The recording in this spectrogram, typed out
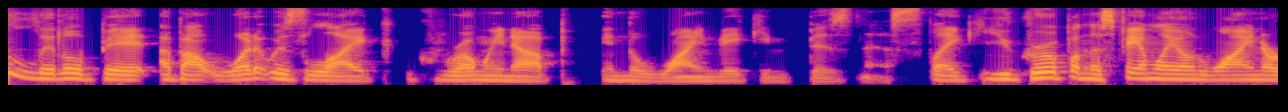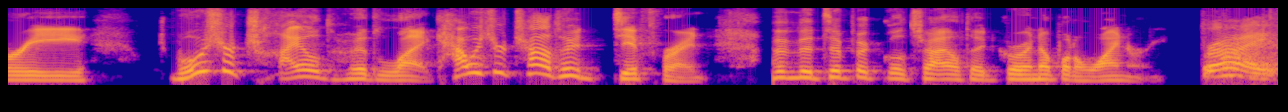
a little bit about what it was like growing up in the winemaking business. Like you grew up on this family owned winery. What was your childhood like? How was your childhood different than the typical childhood growing up on a winery? Right.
